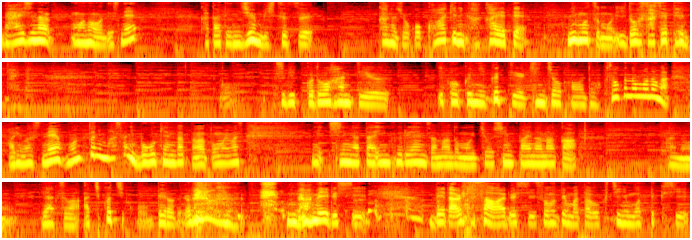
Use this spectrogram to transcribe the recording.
大事なものをですね片手に準備しつつ彼女をこう小脇に抱えて荷物も移動させてみたいな。こうちびっこ同伴っていう異国に行くっていう緊張感は独特のものがありますね。本当にまさに冒険だったなと思います、新型インフルエンザなども一応心配な中あのやつはあちこちこうベロベロベロベロ舐めるし ベタベタ触るしその手またお口に持ってくし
